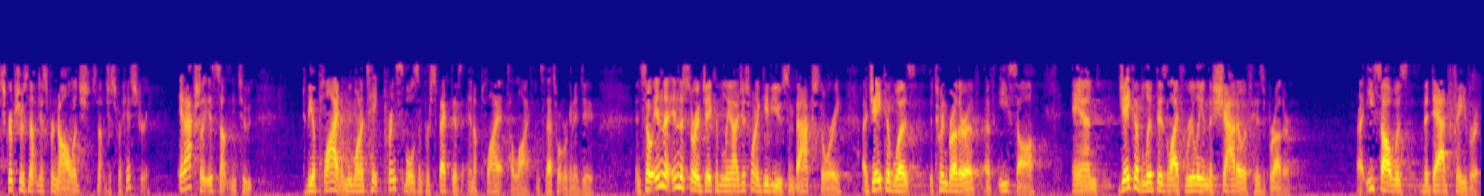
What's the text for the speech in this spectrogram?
scripture is not just for knowledge, it's not just for history. It actually is something to, to be applied, and we want to take principles and perspectives and apply it to life. And so that's what we're going to do. And so in the, in the story of Jacob and Leah, I just want to give you some backstory. Uh, Jacob was the twin brother of, of Esau, and Jacob lived his life really in the shadow of his brother. Uh, Esau was the dad favorite.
